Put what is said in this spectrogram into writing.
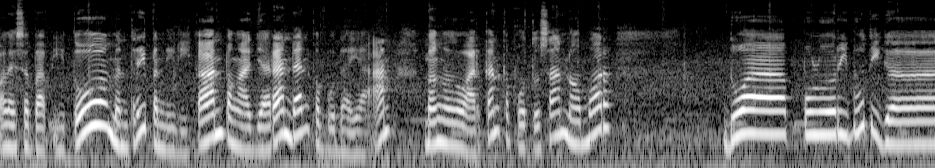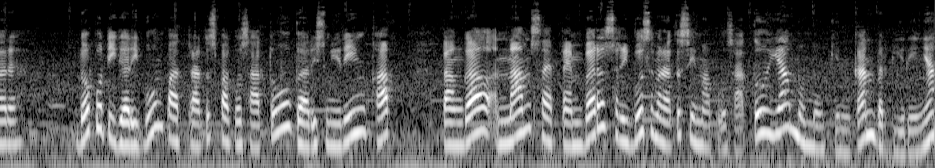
Oleh sebab itu, Menteri Pendidikan, Pengajaran, dan Kebudayaan mengeluarkan keputusan nomor 20.441 garis miring Kap tanggal 6 September 1951 yang memungkinkan berdirinya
